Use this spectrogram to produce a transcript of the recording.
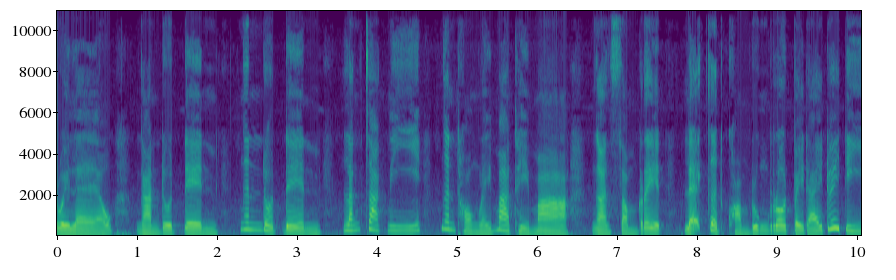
รวยแล้ว งานโดดเด่น เงินโดดเด่น หลังจากนี้เงินทองไหลมาเทมา งานสำเร็จและเกิดความรุ่งโรจน์ไปได้ด้วยดี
